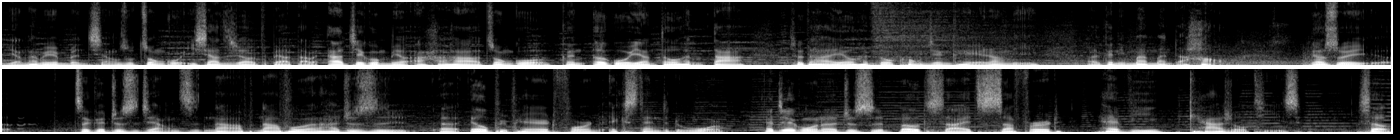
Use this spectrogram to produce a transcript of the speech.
一样。他们原本想说中国一下子就要被他打败，啊，结果没有啊，哈哈，中国跟俄国一样都很大，所以它有很多空间可以让你呃跟你慢慢的耗。那所以、这个就是这样子。拿拿破仑他就是呃 ill prepared for an extended war。那结果呢，就是 both sides suffered heavy casualties. So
